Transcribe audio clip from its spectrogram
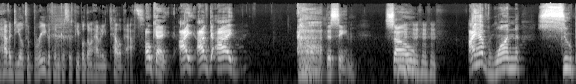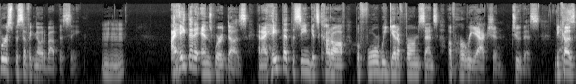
have a deal to breed with him because his people don't have any telepaths. Okay, I I've got I ah, this scene. So I have one super specific note about this scene. Mm-hmm. I hate that it ends where it does, and I hate that the scene gets cut off before we get a firm sense of her reaction to this. Because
